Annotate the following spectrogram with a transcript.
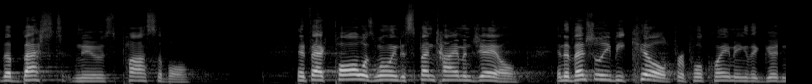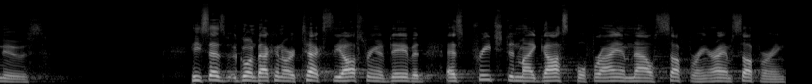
the best news possible. In fact, Paul was willing to spend time in jail and eventually be killed for proclaiming the good news. He says, going back in our text, the offspring of David, as preached in my gospel, for I am now suffering, or I am suffering,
